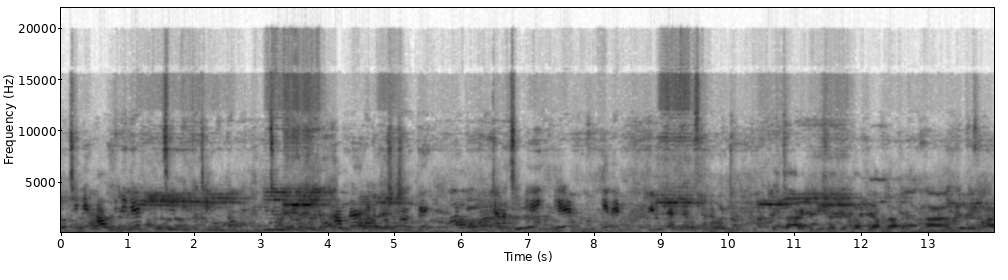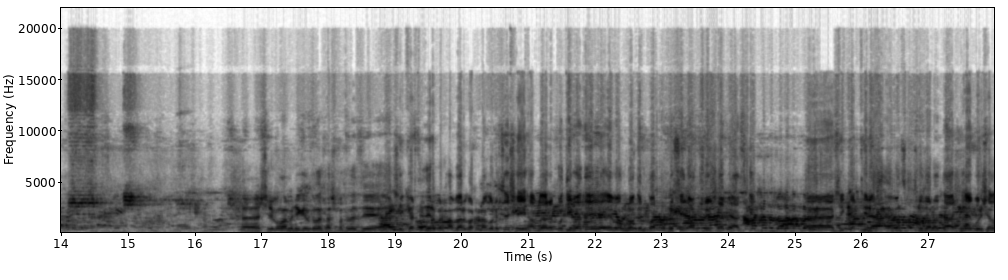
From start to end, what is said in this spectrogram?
হচ্ছে কি আওয়ামী লীগের চিহ্নিত চিহ্নিত কিছু। এবং আমরা এটা প্রশাসনকে অনুরোধ জানাচ্ছি এই এর এদের বিরুদ্ধে ব্যবস্থা নেওয়ার জন্য আর একটা বিষয় দেখলাম যে আমরা শেরবাংলা মেডিকেল কলেজ হাসপাতালে যে শিক্ষার্থীদের উপর হামলার ঘটনা ঘটেছে, সেই হামলার প্রতিবাদে এবং নতুন কর্মসূচির অংশ হিসাবে আজকে শিক্ষার্থীরা এবং ছাত্র জনতা আসলে বরিশাল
